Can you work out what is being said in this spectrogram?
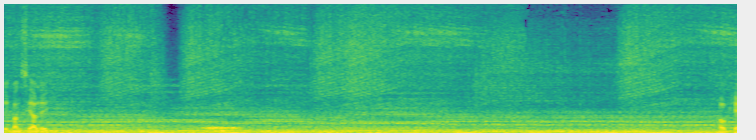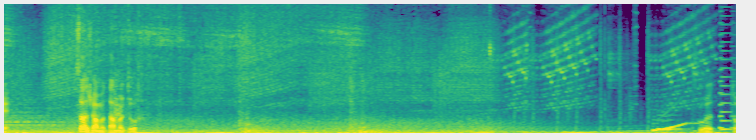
Ich ganz ehrlich. Okay. So, schauen wir da mal durch. Gut, da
